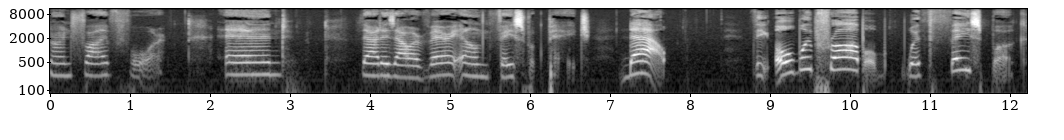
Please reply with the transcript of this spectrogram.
nine five four and that is our very own Facebook page. Now, the only problem with Facebook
